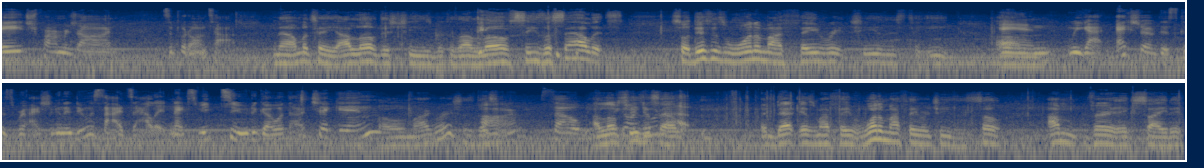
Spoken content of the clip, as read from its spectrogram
aged Parmesan to put on top. Now I'm gonna tell you, I love this cheese because I love Caesar salads. So this is one of my favorite cheeses to eat. Um, and we got extra of this because we're actually going to do a side salad next week too to go with our chicken. Oh my gracious! Farm. So I love Caesar salad, and that is my favorite. One of my favorite cheeses. So I'm very excited.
